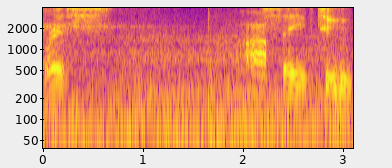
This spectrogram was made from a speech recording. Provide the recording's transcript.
Press. Save too.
